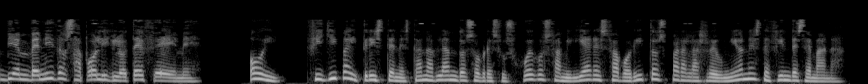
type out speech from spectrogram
Bienvenidos a Polyglot FM. Hoy, Filipa y Tristen están hablando sobre sus juegos familiares favoritos para las reuniones de fin de semana.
